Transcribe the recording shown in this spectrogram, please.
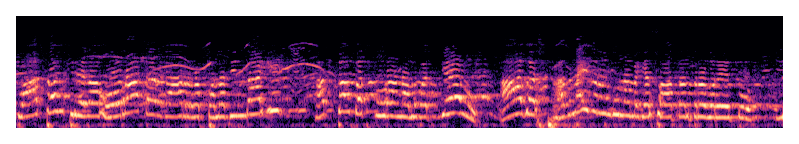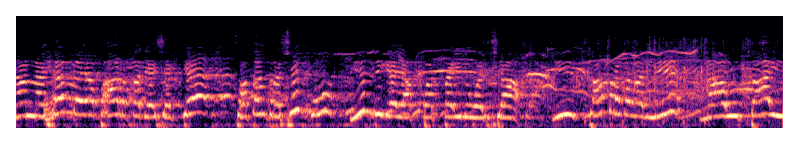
ಸ್ವಾತಂತ್ರ್ಯದ ಈ ಸಮಯದಲ್ಲಿ ನಾವು ತಾಯಿ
